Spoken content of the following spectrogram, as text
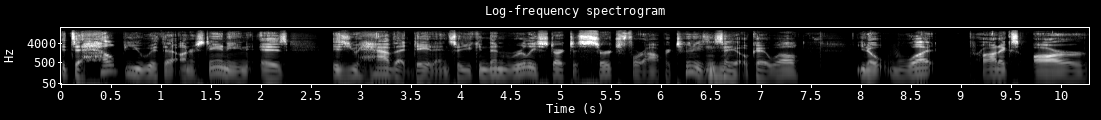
it, to help you with that understanding is is you have that data, and so you can then really start to search for opportunities and say, okay, well, you know, what products are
